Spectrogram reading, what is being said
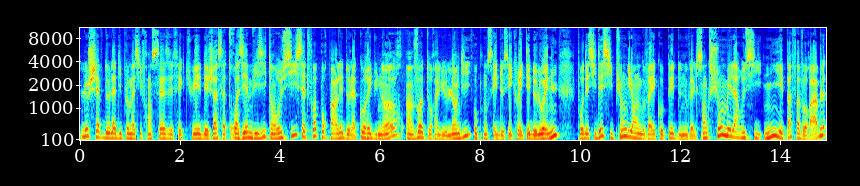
Le chef de la diplomatie française effectuait déjà sa troisième visite en Russie, cette fois pour parler de la Corée du Nord. Un vote aura lieu lundi au Conseil de sécurité de l'ONU pour décider si Pyongyang va écoper de nouvelles sanctions, mais la Russie n'y est pas favorable.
